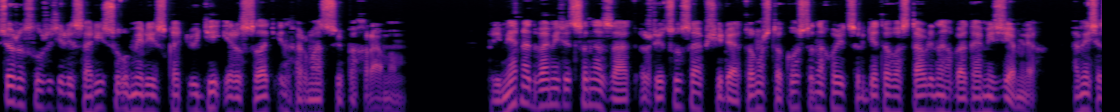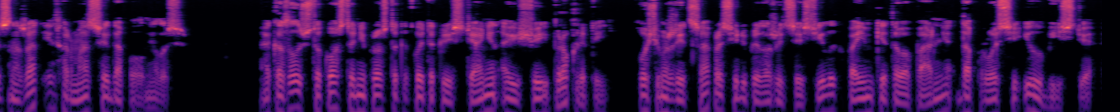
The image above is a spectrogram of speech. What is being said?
Все же служители Сарису умели искать людей и рассылать информацию по храмам. Примерно два месяца назад жрецу сообщили о том, что Коста находится где-то в оставленных богами землях, а месяц назад информация дополнилась. Оказалось, что Коста не просто какой-то крестьянин, а еще и проклятый. В общем, жреца просили приложить все силы к поимке этого парня, допросе и убийстве.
